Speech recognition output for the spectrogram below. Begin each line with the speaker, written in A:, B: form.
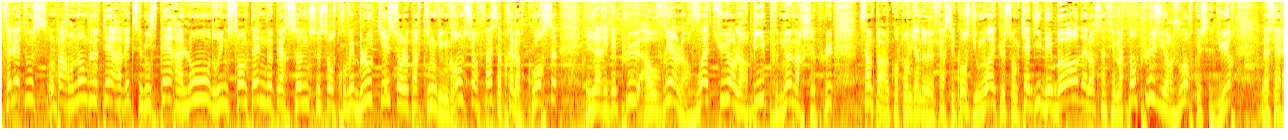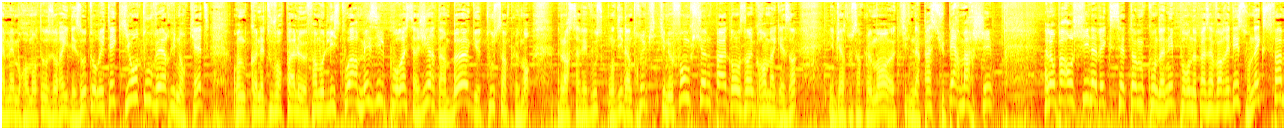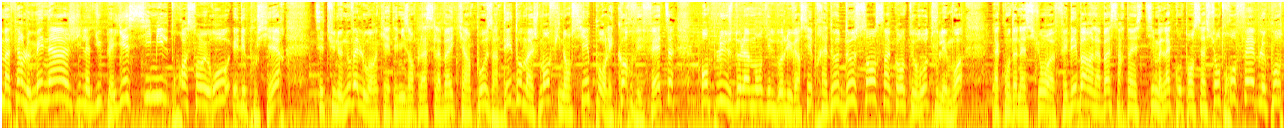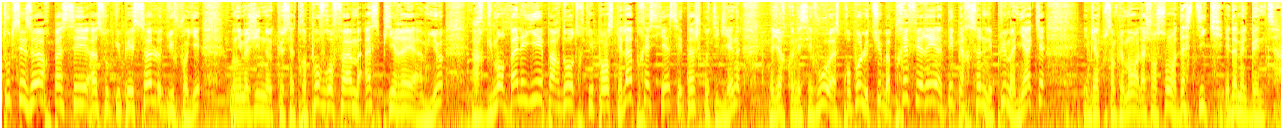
A: Salut à tous, on part en Angleterre avec ce mystère. À Londres, une centaine de personnes se sont retrouvées bloquées sur le parking d'une grande surface après leur course. Ils n'arrivaient plus à ouvrir leur voiture, leur bip ne marchait plus. Sympa hein, quand on vient de faire ses courses du mois et que son caddie déborde, alors ça fait maintenant plusieurs jours que ça dure. L'affaire est même remontée aux oreilles des autorités qui ont ouvert une enquête. On ne connaît toujours pas le fin mot de l'histoire, mais il pourrait s'agir d'un bug tout simplement. Alors savez-vous ce qu'on dit d'un truc qui ne fonctionne pas dans un grand magasin? Eh bien tout simplement euh, qu'il n'a pas super Alors on part en Chine avec cet homme condamné pour ne pas avoir aidé son ex-femme à faire le ménage. Il a dû payer 6300 euros et des poussières. C'est une nouvelle loi hein, qui a été mise en place là-bas et qui impose un dédommagement financier pour les corvées faites. En plus de l'amende, il doit lui verser près de 250 euros tous les mois. La condamnation fait débat hein. là-bas. Certains estiment la compensation trop faible pour toutes ces heures passées à s'occuper seul du foyer. On imagine que cette pauvre femme aspirait à mieux. Argument balayé par d'autres qui pensent qu'elle appréciait ses tâches quotidiennes. D'ailleurs, connaissez-vous à ce propos le tube préféré des personnes les plus maniaques? Eh bien, tout simplement la chanson d'Astic et d'Amel Bent.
